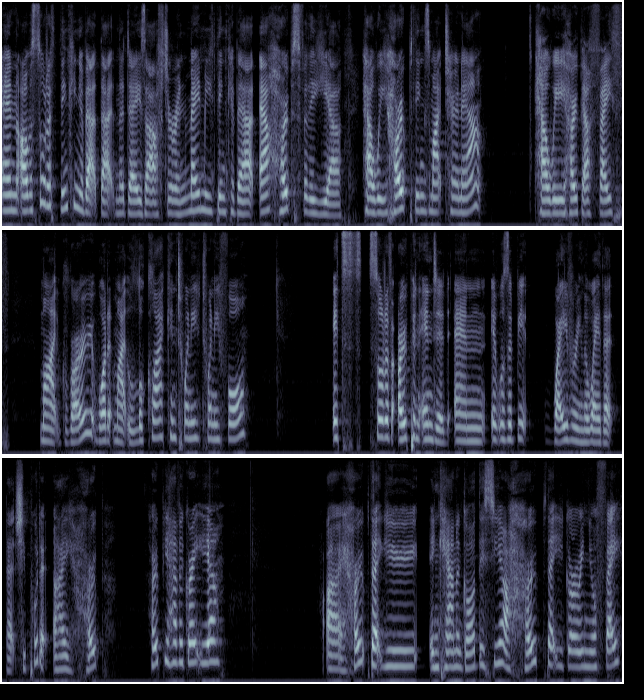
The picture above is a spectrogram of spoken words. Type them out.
And I was sort of thinking about that in the days after and made me think about our hopes for the year, how we hope things might turn out, how we hope our faith might grow, what it might look like in 2024. It's sort of open ended and it was a bit wavering the way that, that she put it. I hope hope you have a great year. I hope that you encounter God this year. I hope that you grow in your faith.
